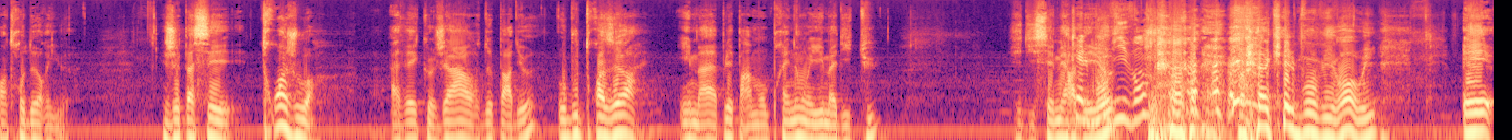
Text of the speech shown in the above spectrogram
entre deux rives. J'ai passé trois jours avec euh, Gérard Depardieu. Au bout de trois heures, il m'a appelé par mon prénom et il m'a dit tu. J'ai dit c'est Quel merveilleux. bon vivant. Quel bon vivant, oui. Et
